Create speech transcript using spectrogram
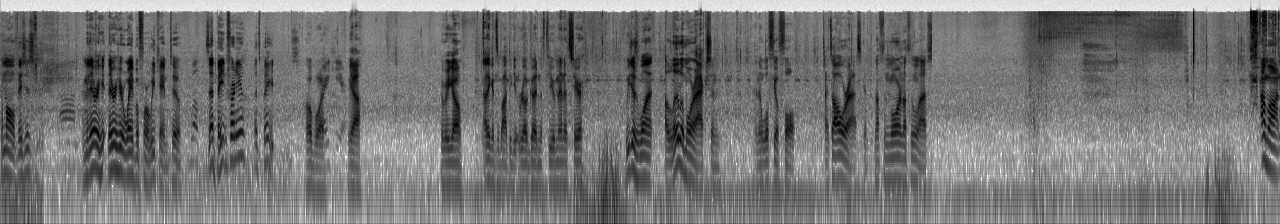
Come on, fishes. I mean, they were he- they were here way before we came too. Well, Is that bait in front of you? That's bait. Oh boy. right here. Yeah. Here we go. I think it's about to get real good in a few minutes here. We just want a little more action and then we'll feel full. That's all we're asking. Nothing more, nothing less. I'm on.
